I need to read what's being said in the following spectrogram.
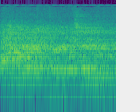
Walker for two.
